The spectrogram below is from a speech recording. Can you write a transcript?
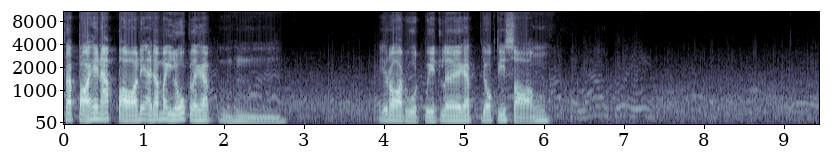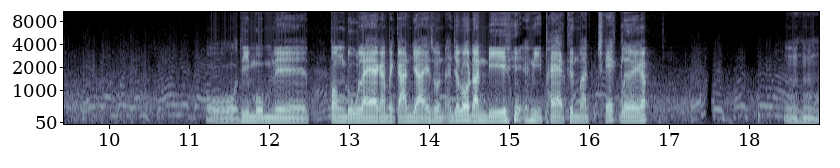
ถ้าปล่อยให้นับต่อเนี่ยอาจจะไม่ลุกเลยครับนี่รอดวูดวิดเลยครับ ยกที่สองโอ้โหที่มุมนี่ต้องดูแลกันเป็นการใหญ่ส่วนอันเจโลดันดีนี่แพทย์ขึ้นมาเช็คเลยครับอือหือ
